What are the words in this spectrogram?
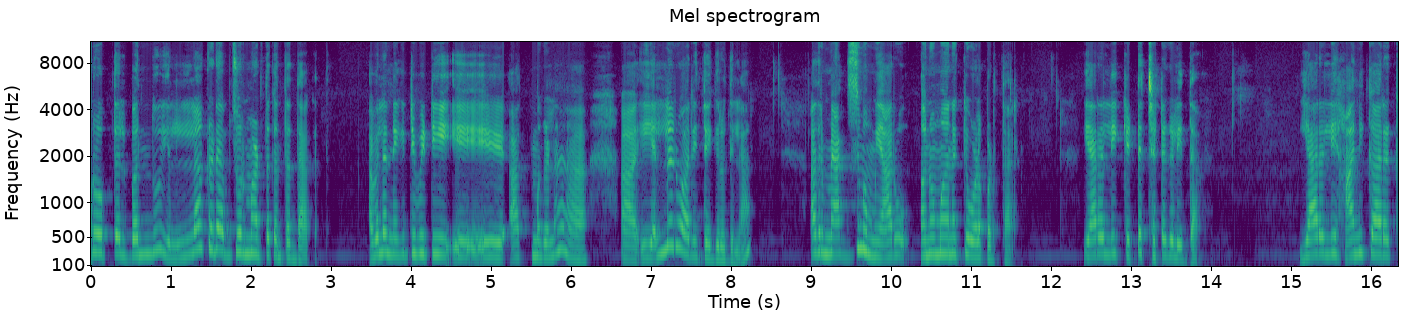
ರೂಪದಲ್ಲಿ ಬಂದು ಎಲ್ಲ ಕಡೆ ಅಬ್ಸರ್ವ್ ಮಾಡ್ತಕ್ಕಂಥದ್ದಾಗತ್ತೆ. ಅವೆಲ್ಲ ನೆಗೆಟಿವಿಟಿ ಆತ್ಮಗಳ ಎಲ್ಲರೂ ಆ ರೀತಿಯಾಗಿರೋದಿಲ್ಲ. ಆದರೆ ಮ್ಯಾಕ್ಸಿಮಮ್ ಯಾರು ಅನುಮಾನಕ್ಕೆ ಒಳಪಡ್ತಾರೆ. ಯಾರಲ್ಲಿ ಕೆಟ್ಟ ಚಟಗಳಿದ್ದ, ಯಾರಲ್ಲಿ ಹಾನಿಕಾರಕ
